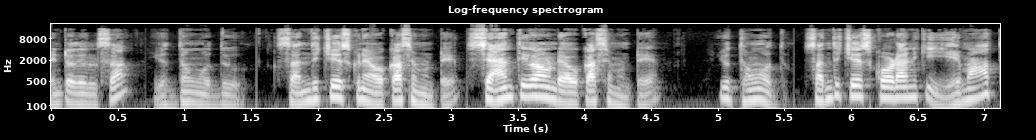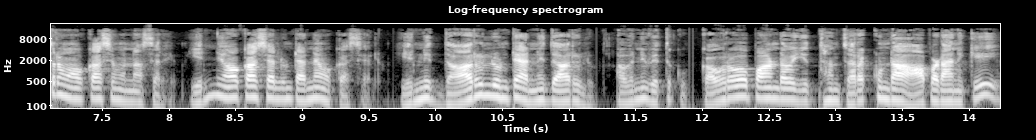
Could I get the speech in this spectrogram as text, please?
ఏంటో తెలుసా? యుద్ధం వద్దు. సంధి చేసుకునే అవకాశం ఉంటే శాంతిగా ఉండే అవకాశం ఉంటే యుద్ధం వద్దు. సంధి చేసుకోవడానికి ఏమాత్రం అవకాశం ఉన్నా సరే ఎన్ని అవకాశాలుంటే అన్ని అవకాశాలు. ఎన్ని దారులుంటే అన్ని దారులు. అవన్నీ వెతుకు. కౌరవ పాండవ యుద్ధం జరగకుండా ఆపడానికి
